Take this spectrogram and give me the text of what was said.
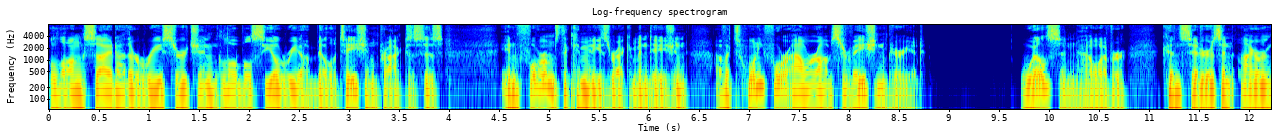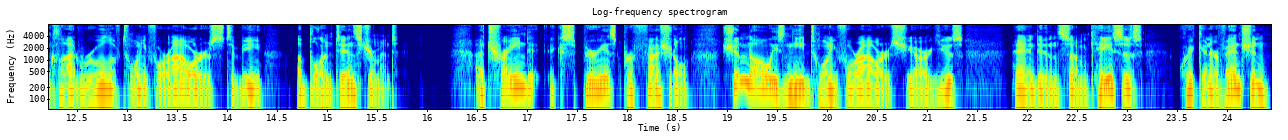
alongside other research in global seal rehabilitation practices, informs the committee's recommendation of a 24 hour observation period. Wilson, however, considers an ironclad rule of 24 hours to be a blunt instrument. A trained, experienced professional shouldn't always need 24 hours, she argues, and in some cases, quick intervention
